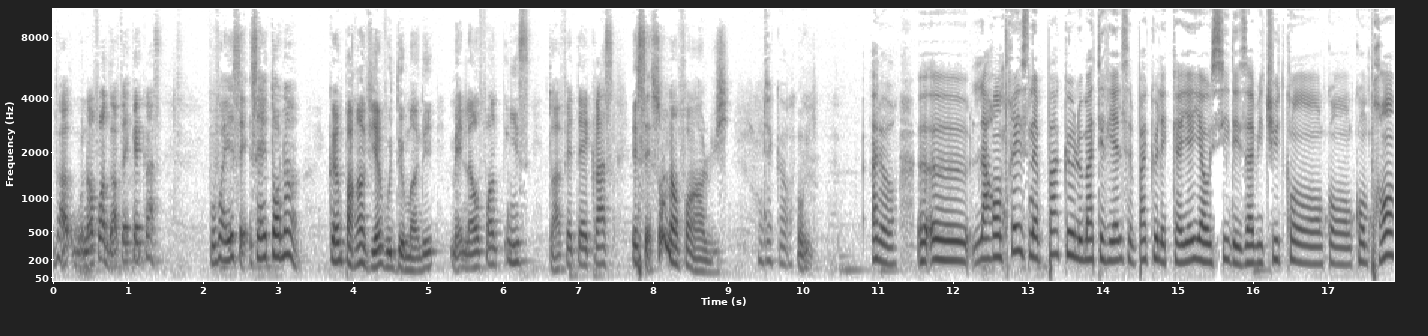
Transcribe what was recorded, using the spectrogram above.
doit- mon enfant doit faire quelle classe? Vous voyez, c'est étonnant qu'un parent vienne vous demander, mais l'enfant Is doit faire telle classe. Et c'est son enfant en lui. D'accord. Oui. Alors, euh, euh, la rentrée, ce n'est pas que le matériel, ce n'est pas que les cahiers, il y a aussi des habitudes qu'on qu'on qu'on prend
